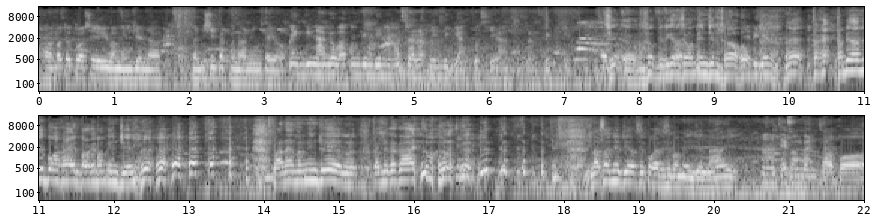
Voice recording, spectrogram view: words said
ah, matutuwa si Ma'am Angel na nabisita po namin kayo. May ginagawa kong hindi na masarap, bibigyan ko siya. Si, ah, bibigyan na si Ma'am Angel daw. Bibigyan. Eh, kaka- kami na rin po kakain para kay Ma'am Angel. Paano Ma'am Angel? Kami kakain para Nasa New Jersey po kasi si Ma'am Angel, Nay. Ah, sa ibang bansa. Apo.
